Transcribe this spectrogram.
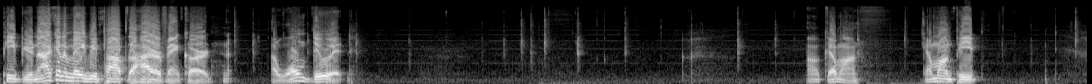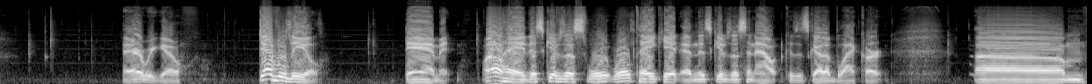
Peep, you're not going to make me pop the Hierophant card. No, I won't do it. Oh, come on. Come on, Peep. There we go. Devil deal. Damn it. Well, hey, this gives us, we'll, we'll take it, and this gives us an out, because it's got a black card. Um,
